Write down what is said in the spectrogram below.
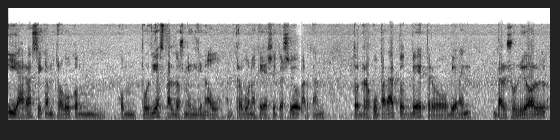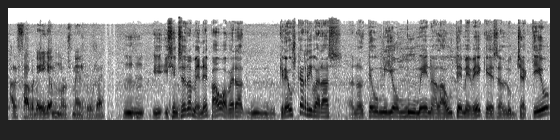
i ara sí que em trobo com, com podia estar el 2019, em trobo en aquella situació, per tant, tot recuperat, tot bé, però òbviament del juliol al febrer hi ha molts mesos, eh? Mm -hmm. I, I sincerament, eh, Pau, a veure, creus que arribaràs en el teu millor moment a la UTMB, que és l'objectiu,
